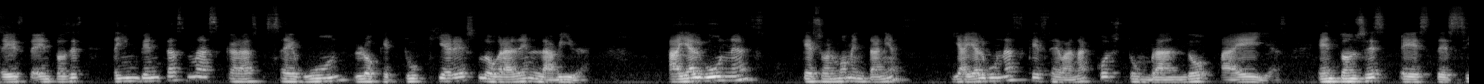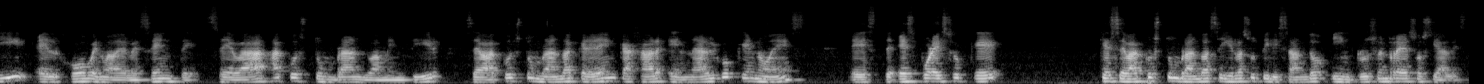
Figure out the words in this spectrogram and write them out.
este, entonces te inventas máscaras según lo que tú quieres lograr en la vida. Hay algunas que son momentáneas, y hay algunas que se van acostumbrando a ellas. Entonces, este, si el joven o adolescente se va acostumbrando a mentir, se va acostumbrando a querer encajar en algo que no es, este, es por eso que, que se va acostumbrando a seguirlas utilizando incluso en redes sociales.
